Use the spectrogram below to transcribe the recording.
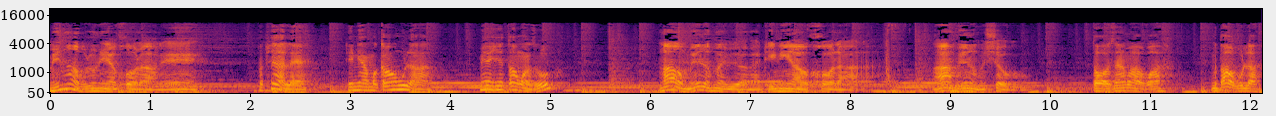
မင်းကဘလို့နေရာခေါ်လာလဲဘာဖြစ်လဲဒီနေရာမကောင်းဘူးလားမင်းရက်တောက်မှာဆိုငါ့ကိုမင်းတို့မှတ်ပြီးတော့မှဒီနေရာကိုခေါ်လာတာငါကမင်းတို့မရှုပ်ဘူးတော်စမ်းပါကွာမတော့ဘူးလား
